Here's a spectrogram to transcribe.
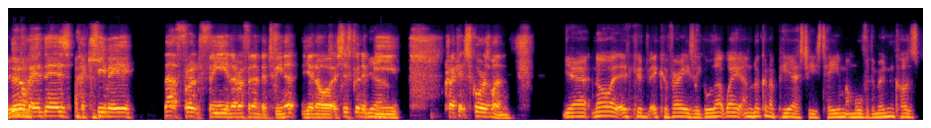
Nuno Mendes, Hakimi, that front three and everything in between it. You know, it's just going to yeah. be cricket scores, man. Yeah, no, it could it could very easily go that way. And looking at PSG's team, I'm over the moon because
